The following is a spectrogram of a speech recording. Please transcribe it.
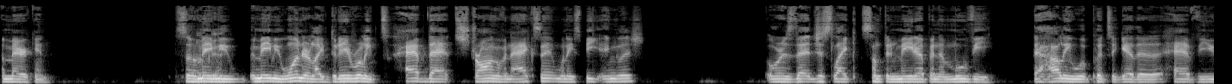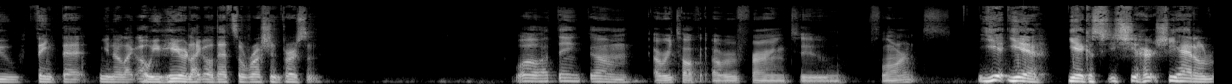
American. So it made me it made me wonder like do they really have that strong of an accent when they speak English? Or is that just like something made up in a movie that Hollywood put together to have you think that, you know, like oh you hear like oh that's a Russian person. Well, I think um, are we talking? Are we referring to Florence? Yeah, yeah. Yeah, cuz she, she her she had a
